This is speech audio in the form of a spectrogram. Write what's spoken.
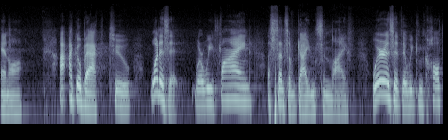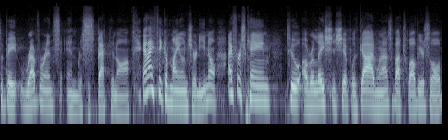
and awe. I, I go back to what is it where we find a sense of guidance in life? Where is it that we can cultivate reverence and respect and awe? And I think of my own journey. You know, I first came to a relationship with God when I was about 12 years old.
